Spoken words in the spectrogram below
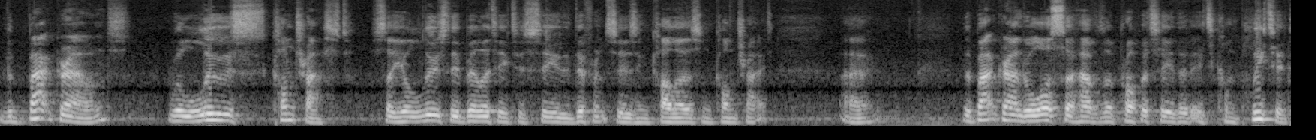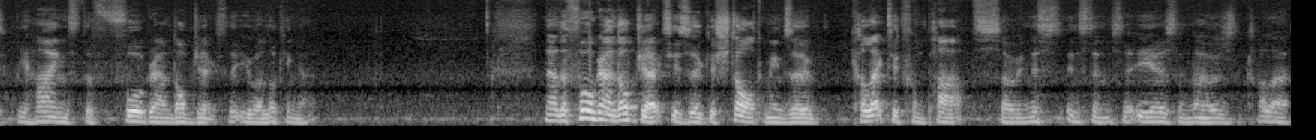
the background will lose contrast. So you'll lose the ability to see the differences in colors and contrast. Uh, The background will also have the property that it's completed behind the foreground object that you are looking at. Now the foreground object is a gestalt, means a collected from parts. So in this instance, the ears, the nose, the color,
